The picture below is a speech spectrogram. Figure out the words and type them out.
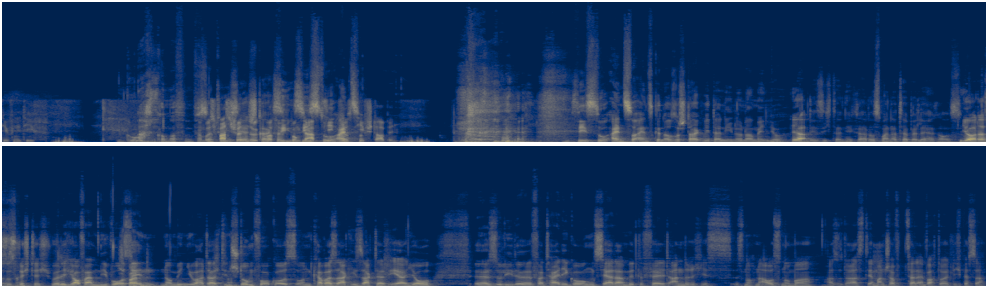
Definitiv. Gut. 8,5 Man muss fast schon 0,5 Punkte abziehen fürs Tiefstapeln. Siehst du eins zu eins genauso stark wie Danilo Nominho? Ja. Lese ich dann hier gerade aus meiner Tabelle heraus. Ja, das ist richtig. Würde ich auf einem Niveau Spannend. sehen. Nominho hat halt Spannend. den Sturmfokus und Kawasaki sagt halt eher, yo, äh, solide Verteidigung, Serda im Mittelfeld, Andrich ist, ist noch eine Ausnummer. Also da ist der Mannschaftsteil einfach deutlich besser.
